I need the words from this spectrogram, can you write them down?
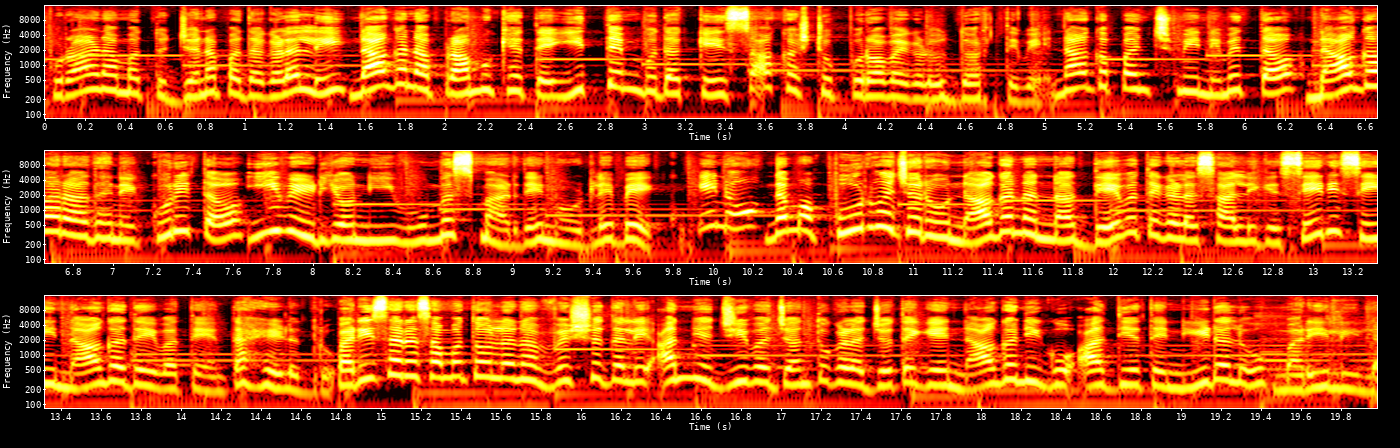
ಪುರಾಣ ಮತ್ತು ಜನಪದಗಳಲ್ಲಿ ನಾಗನ ಪ್ರಾಮುಖ್ಯತೆ ಇತ್ತೆಂಬುದಕ್ಕೆ ಸಾಕಷ್ಟು ಪುರಾವೆಗಳು ದೊರೆತಿವೆ. ನಾಗಪಂಚಮಿ ನಿಮಿತ್ತ ನಾಗಾರಾಧನೆ ಕುರಿತ ಈ ವಿಡಿಯೋ ನೀವು ಮಿಸ್ ಮಾಡದೆ ನೋಡ್ಲೇಬೇಕು. ಇನ್ನು ನಮ್ಮ ಪೂರ್ವಜರು ನಾಗನನ್ನ ದೇವತೆಗಳ ಸಾಲಿಗೆ ಸೇರಿಸಿ ನಾಗದೇವತೆ ಅಂತ ಹೇಳಿದ್ರು. ಪರಿಸರ ಸಮತೋಲನ ವಿಶ್ವದಲ್ಲಿ ಅನ್ಯ ಜೀವ ಜಂತುಗಳ ಜೊತೆಗೆ ನಾಗನಿಗೂ ಆದ್ಯತೆ ನೀಡಲು ಮರೆಯಲಿಲ್ಲ.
